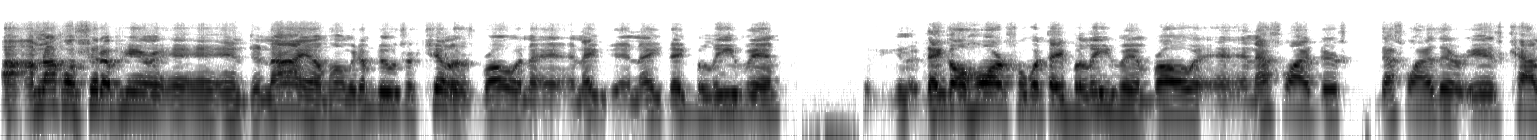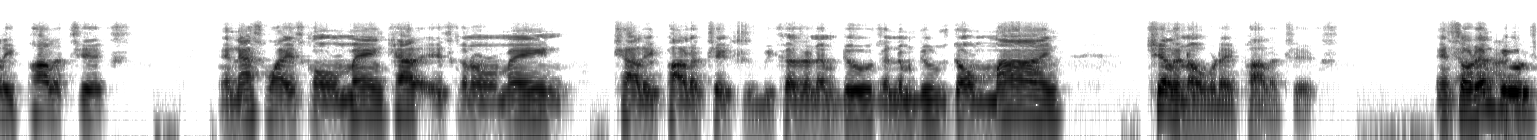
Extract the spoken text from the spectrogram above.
I, I'm not gonna sit up here and, and, and deny them, homie. Them dudes are killers, bro, and and they and they they believe in, you know, they go hard for what they believe in, bro, and, and that's why there's that's why there is Cali politics and that's why it's gonna remain Cali. It's gonna remain Cali politics is because of them dudes, and them dudes don't mind killing over their politics. And so them dudes,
